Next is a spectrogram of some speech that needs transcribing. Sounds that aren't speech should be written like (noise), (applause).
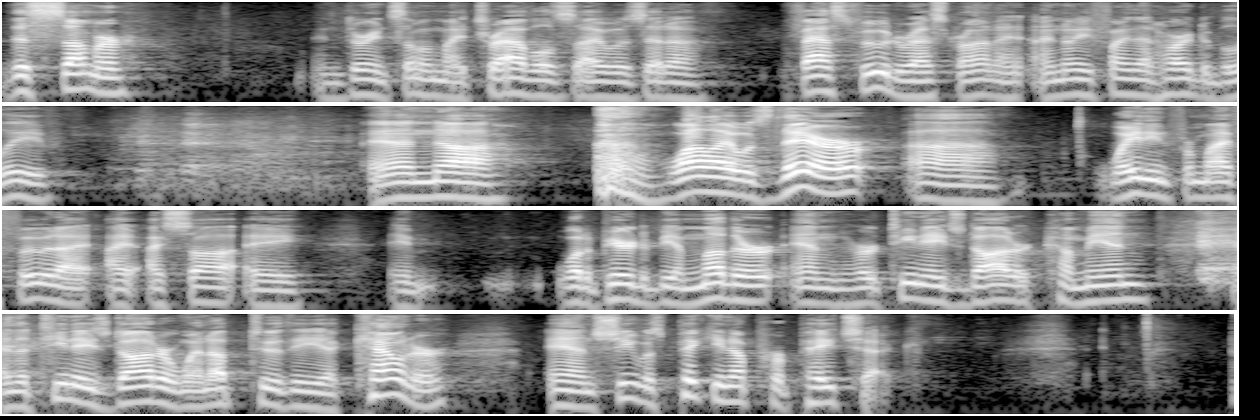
this summer, and during some of my travels, I was at a fast food restaurant. I, I know you find that hard to believe. (laughs) and uh, (clears throat) while I was there, uh, waiting for my food, I, I, I saw a, a what appeared to be a mother and her teenage daughter come in, and the teenage daughter went up to the counter and she was picking up her paycheck.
